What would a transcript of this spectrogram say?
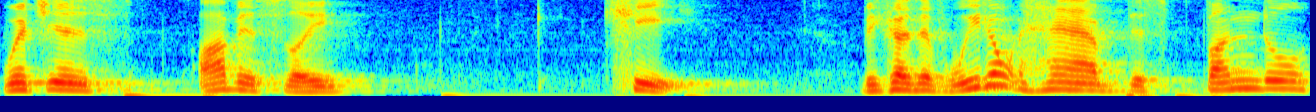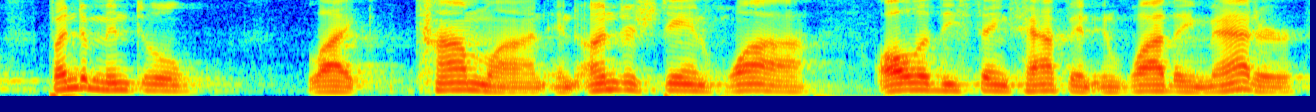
Which is obviously key. Because if we don't have this fundal, fundamental like timeline and understand why all of these things happen and why they matter,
